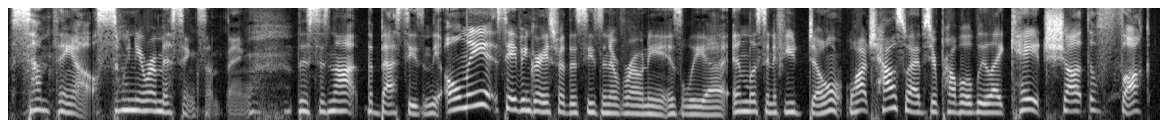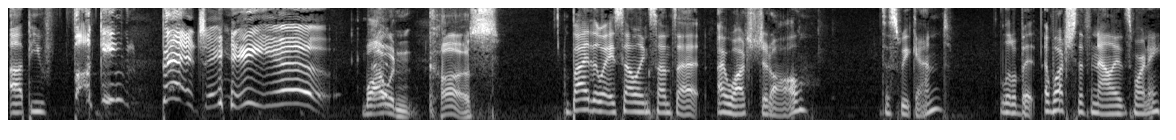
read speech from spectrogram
something else. We knew we're missing something. This is not the best season. The only saving grace for this season of RHONY is Leah. And listen, if you don't watch Housewives, you're probably like, Kate, shut the fuck up, you fucking bitch. I hate you. Well, I wouldn't cuss. By the way, Selling Sunset, I watched it all this weekend. A little bit. I watched the finale this morning.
